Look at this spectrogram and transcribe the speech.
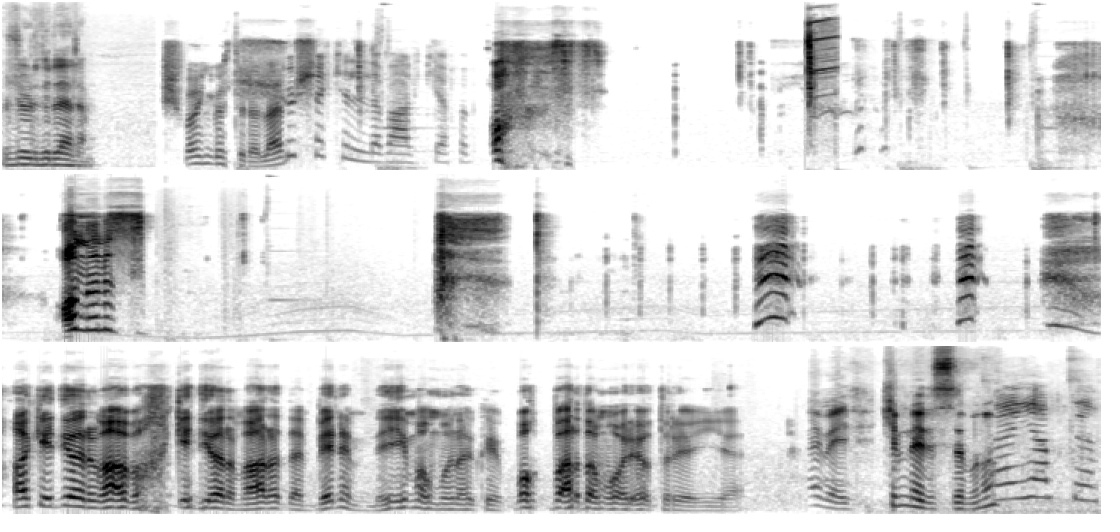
Özür dilerim. Düşman götüre lan. Şu şekilde belki yapabilirim. Ananı s- Hak ediyorum abi hak ediyorum harbiden benim neyim amına koyayım bok barda mı oraya oturuyorsun ya Evet. Kim dedi size bunu? Ben yaptım.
